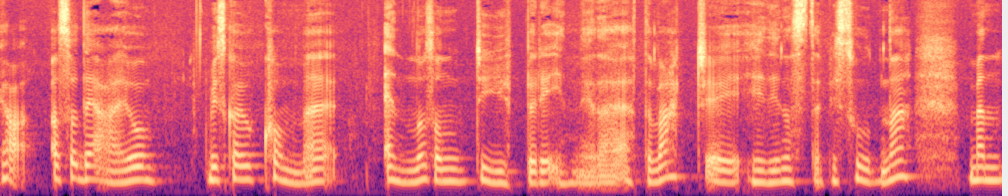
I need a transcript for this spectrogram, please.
Ja, altså det er jo Vi skal jo komme enda sånn dypere inn i det etter hvert i, i de neste episodene. Men,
